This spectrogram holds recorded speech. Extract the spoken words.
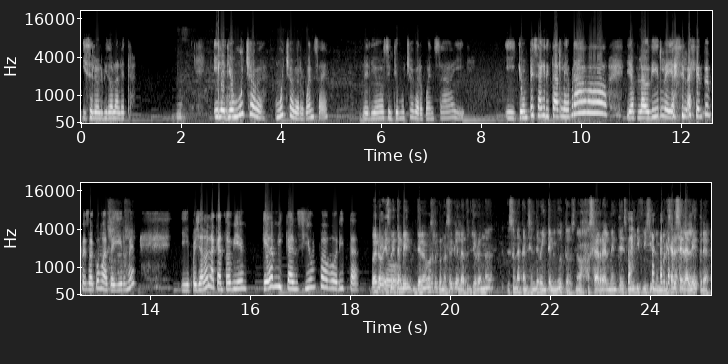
y se le olvidó la letra. Y le dio mucha, mucha vergüenza, ¿eh? Le dio, sintió mucha vergüenza y, y yo empecé a gritarle ¡Bravo! y aplaudirle y así la gente empezó como a seguirme y pues ya no la cantó bien, que era mi canción favorita. Bueno, es que también debemos reconocer que La Llorona es una canción de 20 minutos, ¿no? O sea, realmente es muy difícil memorizarse la letra.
